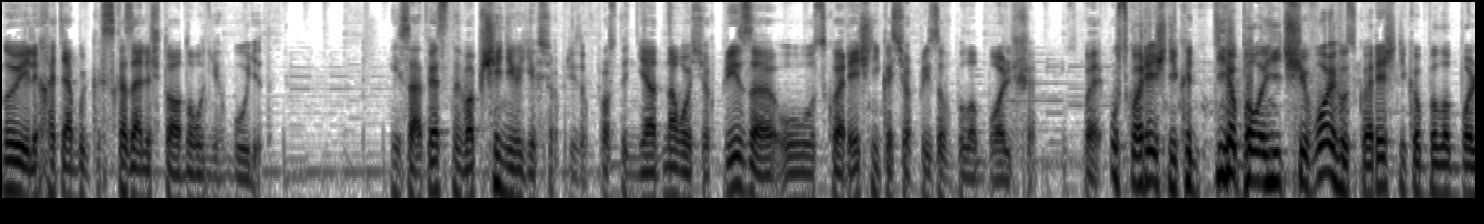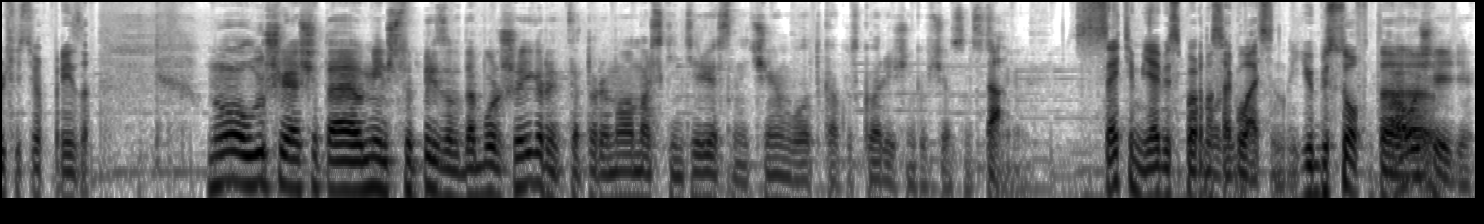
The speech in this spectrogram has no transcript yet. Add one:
Ну или хотя бы сказали, что оно у них будет. И, соответственно, вообще никаких сюрпризов. Просто ни одного сюрприза. У Скворечника сюрпризов было больше. У Скворечника не было ничего, и у Скворечника было больше сюрпризов. Ну, лучше, я считаю, меньше сюрпризов, да больше игр, которые маломальски интересные, чем вот как у Скворечника, в частности. Да. С этим я бесспорно Можно. согласен. Ubisoft По э, очереди.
